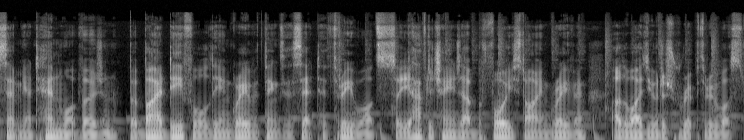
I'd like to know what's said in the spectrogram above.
sent me a 10 watt version, but by default the engraver thinks it's set to 3 watts, so you have to change that before you start engraving, otherwise you will just rip through what's,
